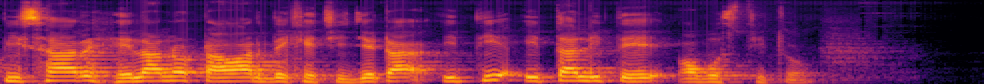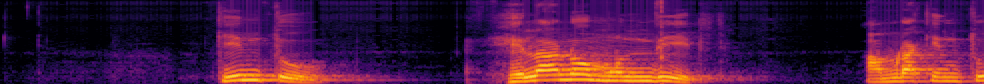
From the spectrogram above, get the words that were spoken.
পিসার হেলানো টাওয়ার দেখেছি, যেটা ইতি, ইতালিতে অবস্থিত। কিন্তু হেলানো মন্দির আমরা কিন্তু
